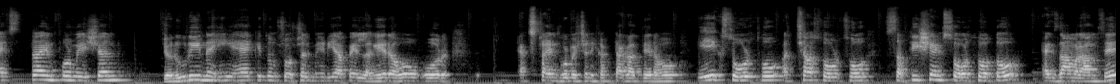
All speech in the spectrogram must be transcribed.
एक्स्ट्रा इंफॉर्मेशन ज़रूरी नहीं है कि तुम सोशल मीडिया पे लगे रहो और एक्स्ट्रा इंफॉर्मेशन इकट्ठा करते रहो। एक सोर्स हो अच्छा सोर्स हो सफिशियंट सोर्स हो तो एग्ज़ाम आराम से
